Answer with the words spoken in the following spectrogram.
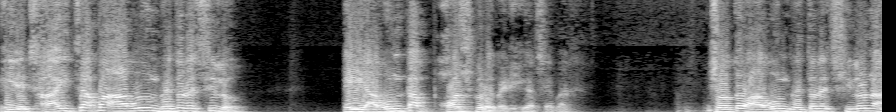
এই যে ছাই চাপা আগুন ভেতরে ছিল, এই আগুনটা ফস করে বেরিয়ে গেছে এবার। যত আগুন ভেতরে ছিল না,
